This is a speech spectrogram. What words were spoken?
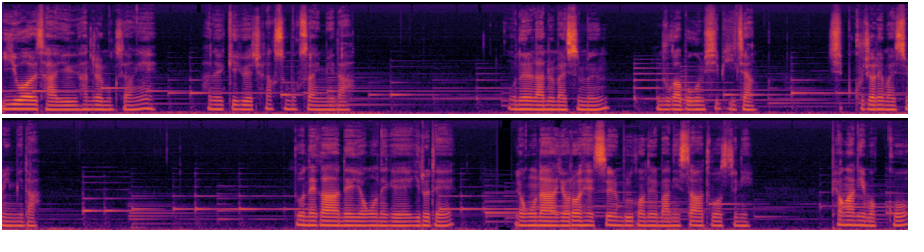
2월 4일 한절 묵상의 하늘기교회 최낙수 목사입니다. 오늘 나눌 말씀은 누가복음 12장 19절의 말씀입니다. 또 내가 내 영혼에게 이르되 영혼아 여러 해 쓸 물건을 많이 쌓아 두었으니 평안히 먹고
